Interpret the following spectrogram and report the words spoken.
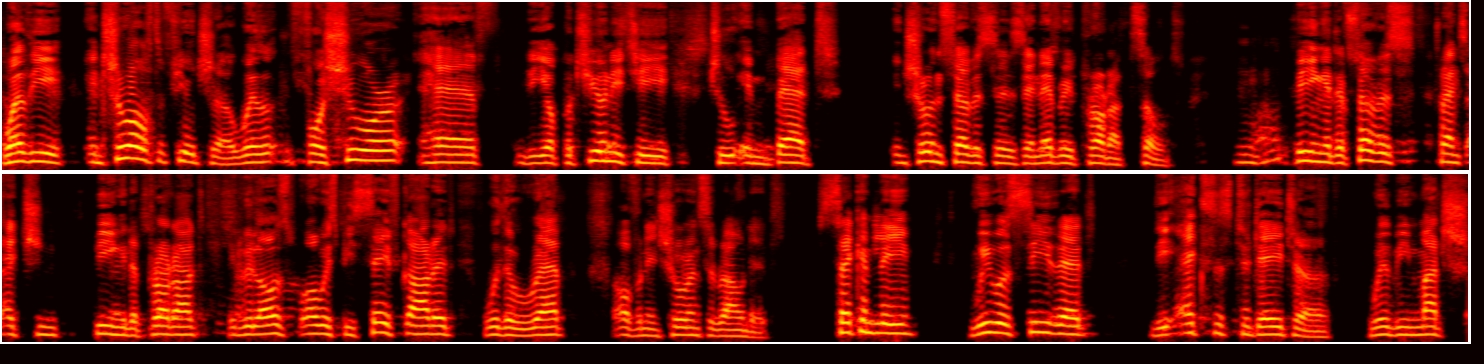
Well, the insurer of the future will for sure have the opportunity to embed insurance services in every product sold. Mm-hmm. Being it a service transaction, being it a product, it will always, always be safeguarded with a wrap of an insurance around it. Secondly, we will see that the access to data will be much,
